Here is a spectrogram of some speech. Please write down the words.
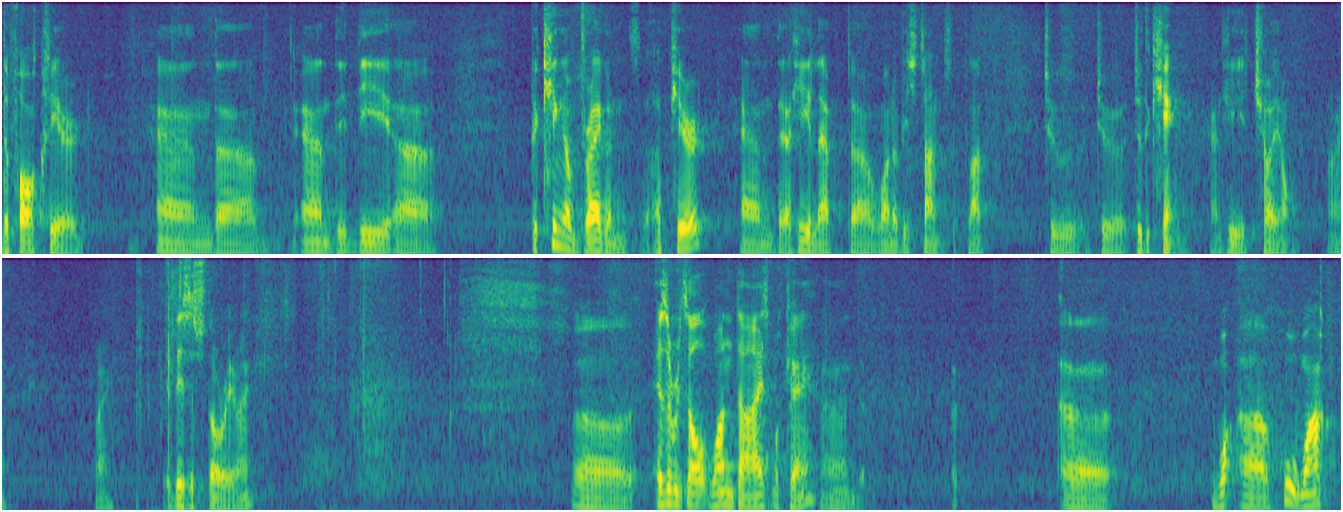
the fog cleared. And, uh, and the, the, the king of dragons appeared, and he left one of his sons to, to, to the king. And he is Choyong, right? Right? This is a story, right? Uh, as a result, one dies, okay, and uh, uh, who walked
